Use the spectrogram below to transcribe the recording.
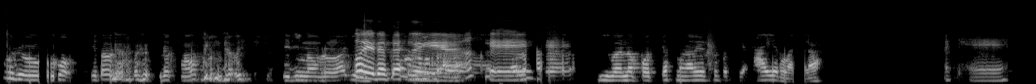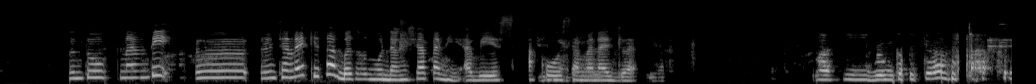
Waduh, kok kita udah udah closing tapi jadi ngobrol lagi. Oh ya udah closing ya. Oke. Gimana podcast mengalir seperti air lah ya. Oke. Untuk nanti uh, rencananya kita bakal ngundang siapa nih abis aku sama Najla? Masih belum kepikiran sih.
